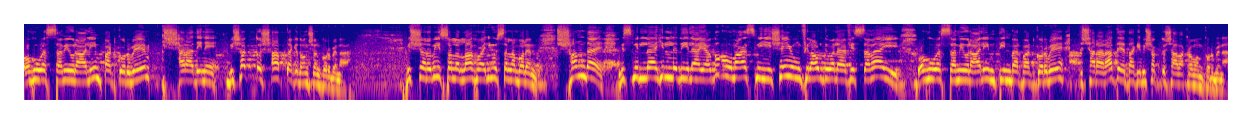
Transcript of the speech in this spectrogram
ওয়া হুয়াস সামিউল আলিম পাঠ করবে। সারা দিনে বিষাক্ত সাপ তাকে দংশন করবে না। বিশ্ব নবী সাল্লাল্লাহু আলাইহি ওয়াসাল্লাম বলেন, সন্ধ্যায়, বিসমিল্লাহিল্লাযী লা ইয়াদুররু মা ইসমিহি শাইউন ফিল আরদি ওয়ালা ফিস সামাই ওয়া হুয়াস সামিউল আলিম তিনবার পাঠ করবে, সারা রাতে তাকে বিষাক্ত সাপ আক্রমণ করবে না।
